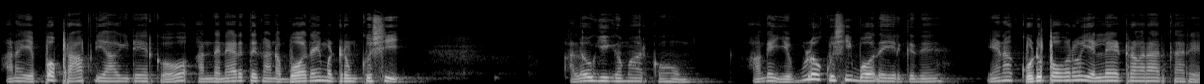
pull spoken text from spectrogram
ஆனால் எப்போ பிராப்தி ஆகிட்டே இருக்கோ அந்த நேரத்துக்கான போதை மற்றும் குஷி அலௌகீகமாக இருக்கும். ஆக எவ்வளோ குஷி போதை இருக்குது? ஏன்னா கொடுப்பவரும் எல்லையற்றவராக இருக்கார்.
